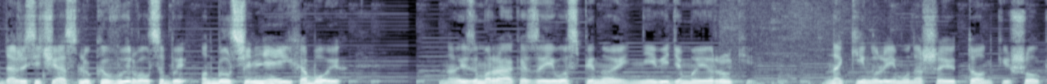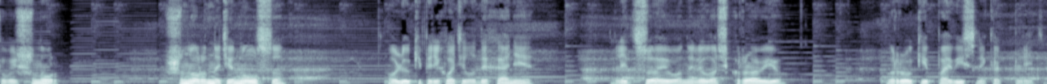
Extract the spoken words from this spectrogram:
Даже сейчас Люка вырвался бы, он был сильнее их обоих. Но из мрака за его спиной невидимые руки накинули ему на шею тонкий шелковый шнур. Шнур натянулся, у Люки перехватило дыхание, лицо его налилось кровью, руки повисли, как плети.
